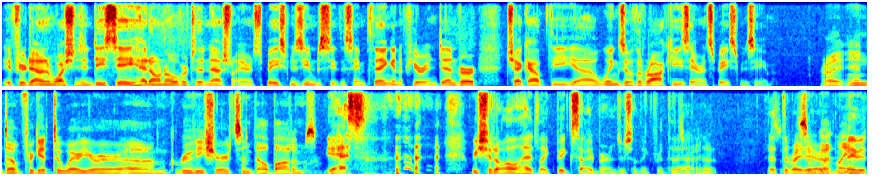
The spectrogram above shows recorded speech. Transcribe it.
if you're down in Washington D.C., head on over to the National Air and Space Museum to see the same thing. And if you're in Denver, check out the uh, Wings of the Rockies Air and Space Museum. Right, and don't forget to wear your um, groovy shirts and bell bottoms. Yes, we should have all had like big sideburns or something for That's that. right. That's the right Some era. good lamb- Maybe.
